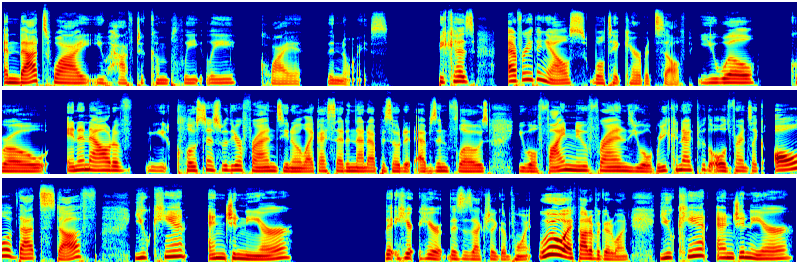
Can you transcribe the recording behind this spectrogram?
And that's why you have to completely quiet the noise because everything else will take care of itself. You will grow in and out of closeness with your friends. You know, like I said in that episode, it ebbs and flows. You will find new friends, you will reconnect with old friends, like all of that stuff. You can't engineer that here here this is actually a good point. Woo, I thought of a good one. You can't engineer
